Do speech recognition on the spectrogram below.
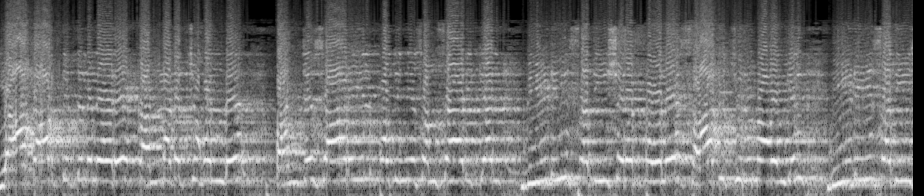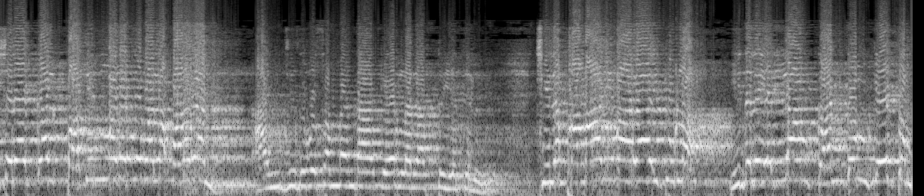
യാഥാർത്ഥ്യത്തിന് നേരെ കണ്ണടച്ചുകൊണ്ട് പഞ്ചസാരയിൽ പൊതിഞ്ഞ് സംസാരിക്കാൻ വി. ഡി. സതീശനെ പോലെ സാധിച്ചിരുന്നുവെങ്കിൽ വി. ഡി. സതീശനേക്കാൾ അഞ്ച് ദിവസം വേണ്ട കേരള രാഷ്ട്രീയത്തിൽ. ചില പ്രമാണിമാരായിട്ടുള്ള ഇതിനെയെല്ലാം കണ്ടും കേട്ടും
